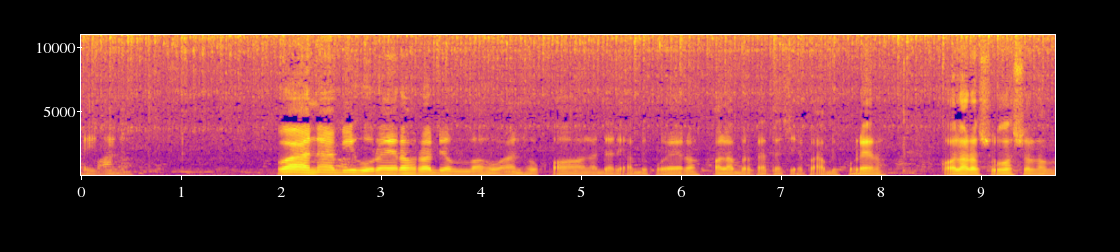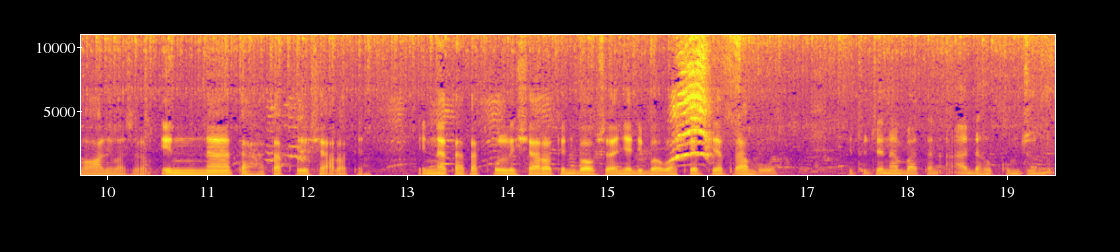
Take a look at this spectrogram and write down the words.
aidina. Wa an abi hurairah radhiyallahu anhu qala dari abi hurairah qala berkata siapa abi hurairah? Qala rasulullah sallallahu alaihi wasallam inna tahta kulli syaratin. Inna tahta kulli syaratin bahwasanya di bawah tiap-tiap rambut itu janabatan ada hukum junub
